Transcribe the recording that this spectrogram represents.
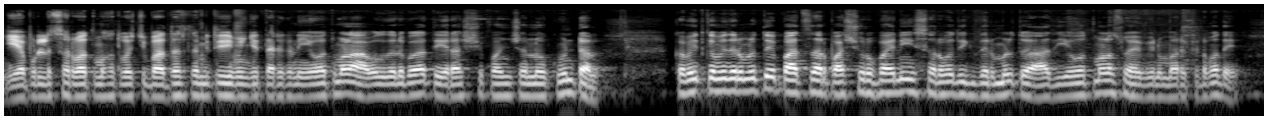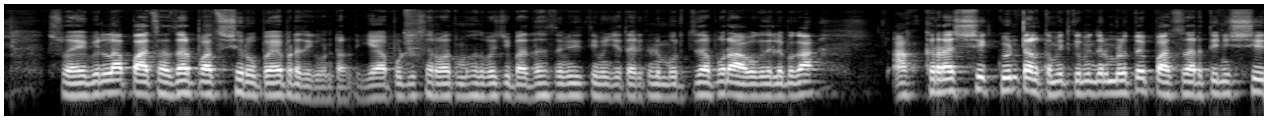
यापुढील सर्वात महत्त्वाची बाजार समिती म्हणजे त्या ठिकाणी यवतमाळ. आवक दिली बघा तेराशे पंच्याण्णव क्विंटल. कमीत कमी दर मिळतो आहे पाच हजार पाचशे रुपयांनी सर्वाधिक दर मिळतो आहे आज यवतमाळ सोयाबीन मार्केटमध्ये सोयाबीनला पाच हजार पाचशे रुपये प्रति क्विंटल. यापुढील सर्वात महत्त्वाची बाजार समिती ती म्हणजे त्या ठिकाणी मूर्तिजापूर. आवक दिले बघा अकराशे क्विंटल कमीत कमी दर मिळतो आहे पाच हजार तीनशे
